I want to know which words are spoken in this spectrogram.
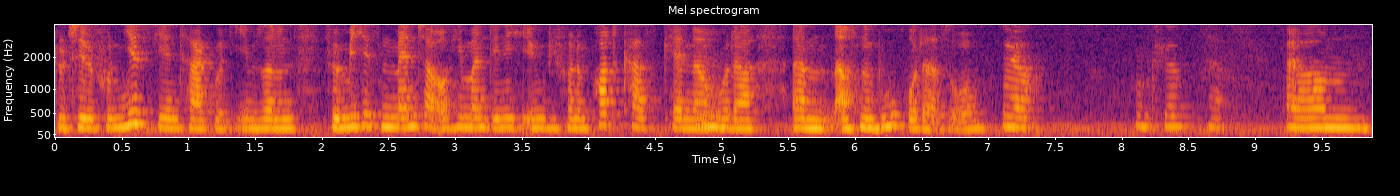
du telefonierst jeden Tag mit ihm, sondern für mich ist ein Mentor auch jemand, den ich irgendwie von einem Podcast kenne mhm. oder ähm, aus einem Buch oder so. Ja. Okay. Ja. Ähm,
